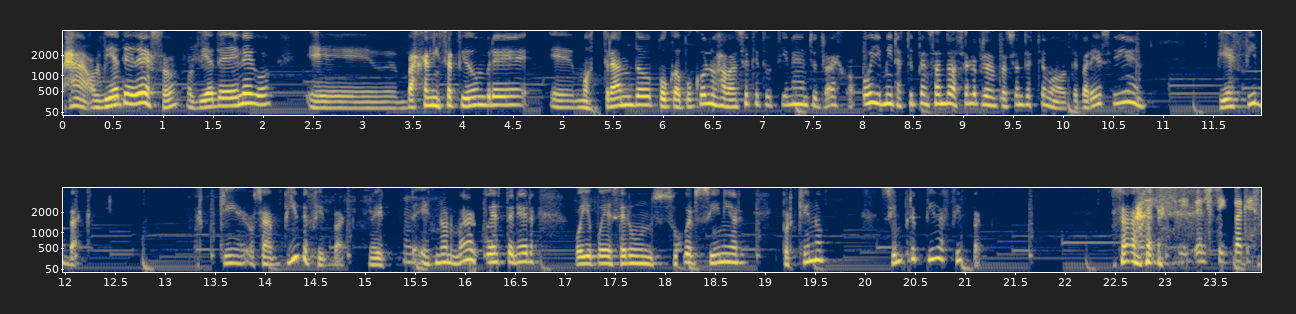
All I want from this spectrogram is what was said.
ah, olvídate de eso, olvídate del ego, eh, baja la incertidumbre eh, mostrando poco a poco los avances que tú tienes en tu trabajo. Oye, mira, estoy pensando hacer la presentación de este modo, ¿te parece bien? Pide feedback. ¿Por qué? O sea, pide feedback. Es, Mm. es normal, puedes tener, oye, puedes ser un super senior, ¿por qué no? Siempre pide feedback. O sea, ay, sí, el feedback es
